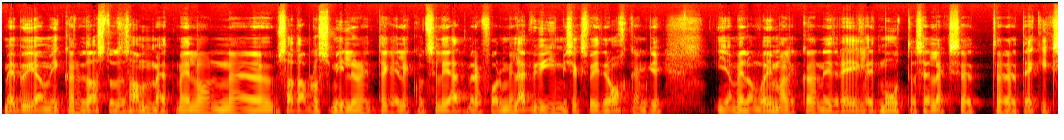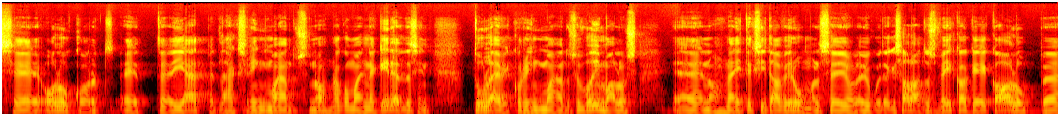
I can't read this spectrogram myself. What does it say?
me püüame ikka nüüd astuda samme, et meil on äh, sada pluss miljonit tegelikult selle jäätmereformi läbiviimiseks, veidi rohkemgi ja meil on võimalik ka neid reegleid muuta selleks, et äh, tekiks see olukord, et äh, jäätmed läheks ringmajandusse, noh nagu ma enne kirjeldasin, tuleviku ringmajanduse võimalus noh, näiteks Ida-Virumaal, see ei ole ju kuidagi saladus, VKG kaalub eh,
